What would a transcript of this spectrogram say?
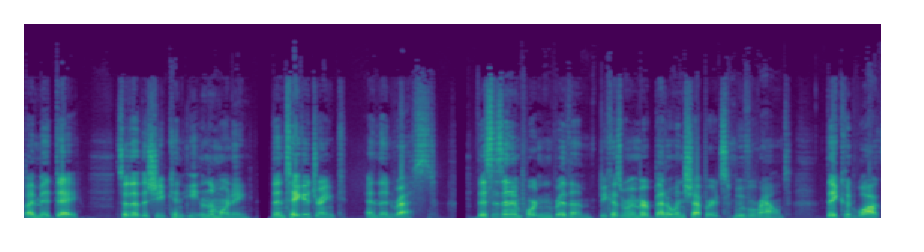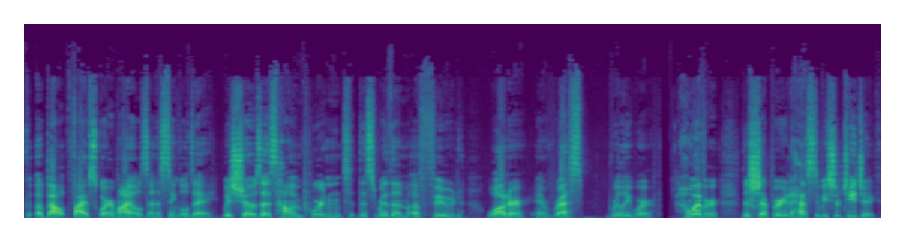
by midday, so that the sheep can eat in the morning, then take a drink, and then rest. This is an important rhythm because remember, Bedouin shepherds move around. They could walk about five square miles in a single day, which shows us how important this rhythm of food, water, and rest really were. However, the shepherd has to be strategic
